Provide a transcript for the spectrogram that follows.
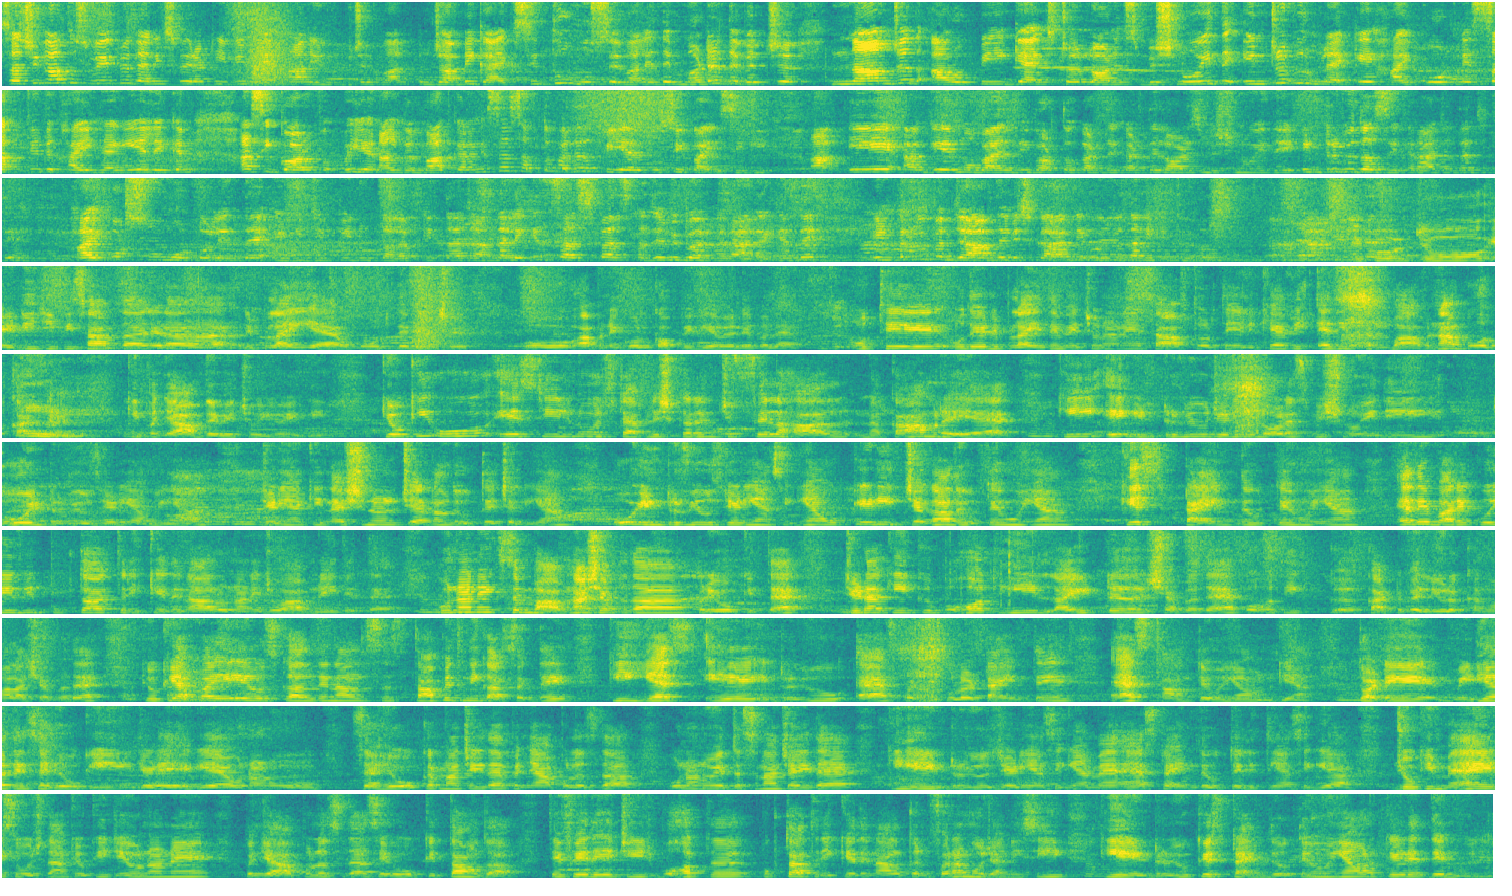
ਸਤਿ ਸ਼੍ਰੀ ਅਕਾਲ ਤੁਸੀਂ ਵੇਖ ਰਹੇ ਹੋ ਦੈਨਿਕ ਸਵੇਰਾ ਟੀਵੀ ਮੈਂ ਹਾਂ ਨੀਰੂ ਜਗਵਾਲ ਪੰਜਾਬੀ ਗਾਇਕ ਸਿੱਧੂ ਮੂਸੇਵਾਲੇ ਦੇ ਮਰਡਰ ਦੇ ਵਿੱਚ ਨਾਮਜ਼ਦ ਆਰੋਪੀ ਗੈਂਗਸਟਰ ਲਾਰੈਂਸ ਬਿਸ਼ਨੋਈ ਦੇ ਇੰਟਰਵਿਊ ਨੂੰ ਲੈ ਕੇ ਹਾਈ ਕੋਰਟ ਨੇ ਸਖਤੀ ਦਿਖਾਈ ਹੈਗੀ ਹੈ ਲੇਕਿਨ ਅਸੀਂ ਗੌਰਵ ਭਈਆ ਨਾਲ ਗੱਲਬਾਤ ਕਰਾਂਗੇ। ਸਰ ਸਭ ਤੋਂ ਪਹਿਲਾਂ ਪੀਆਰ ਤੁਸੀਂ ਪਾਈ ਸੀਗੀ। ਆ, ਇਹ ਅੱਗੇ ਮੋਬਾਈਲ ਦੀ ਵਰਤੋਂ ਕਰਦੇ ਕਰਦੇ ਲਾਰੈਂਸ ਬਿਸ਼ਨੋਈ ਦੇ ਇੰਟਰਵਿਊ ਦਾ ਜ਼ਿਕਰ ਆ ਜਾਂਦਾ ਜਿੱਥੇ ਹਾਈ ਕੋਰਟ ਸੂ ਮੋਟੋ ਲੈਂਦਾ ਹੈ ਏਡੀਜੀਪੀ ਨੂੰ ਤਲਬ ਕੀਤਾ ਜਾਂਦਾ ਲੇਕਿਨ ਸਸਪੈਂਸ ਹਜੇ ਵੀ ਬਰਕਰਾਰ ਹੈ। ਕਹਿੰਦੇ ਇੰਟਰਵਿਊ ਪੰਜਾਬ ਦੇ ਵਿਚਕਾਰ ਨਹੀਂ ਹੋਈ ਪਤਾ ਨਹੀਂ ਕਿੱਥੇ ਹੋਈ। ਦੇਖੋ ਜੋ ਏਡੀਜੀਪੀ ਸਾਹਿਬ ਦਾ ਜਿਹੜਾ ਰਿਪਲਾਈ ਹੈ ਉਹ ਕੋਰਟ ਦੇ ਵਿੱਚ ਉਹ ਆਪਣੇ ਕੋਲ ਕਾਪੀ ਵੀ ਅਵੇਲੇਬਲ ਹੈ। ਉੱਥੇ ਉਹਦੇ ਰਿਪਲਾਈ ਦੇ ਵਿੱਚ ਉਹਨਾਂ ਨੇ ਸਾਫ਼ ਤੌਰ ਤੇ ਲਿਖਿਆ ਵੀ ਇਹਦੀ ਸੰਭਾਵਨਾ ਬਹੁਤ ਘੱਟ ਹੈ ਕਿ ਪੰਜਾਬ ਦੇ ਵਿੱਚ ਹੋਈ ਹੋਏਗੀ। ਕਿਉਂਕਿ ਉਹ ਇਸ ਚੀਜ਼ ਨੂੰ ਐਸਟੈਬਲਿਸ਼ ਕਰਨ 'ਚ ਫਿਲਹਾਲ ਨਾਕਾਮ ਰਹੇ ਹੈ ਕਿ ਇਹ ਇੰਟਰਵਿਊ ਜਿਹੜੀ ਲਾਰੈਂਸ ਬਿਸ਼ਨੋਈ ਦੀ ਦੋ ਇੰਟਰਵਿਊਜ਼ ਜਿਹੜੀਆਂ ਹੋਈਆਂ, ਜਿਹੜੀਆਂ ਕਿ ਨੈਸ਼ਨਲ ਚੈਨਲ ਦੇ ਉੱਤੇ ਚੱਲੀਆਂ, ਉਹ ਇੰਟਰਵਿਊਜ਼ ਜਿਹੜੀਆਂ ਸੀਗੀਆਂ, ਉਹ ਕਿਹੜੀ ਜਗ੍ਹਾ ਦੇ ਉੱਤੇ ਹੋਈਆਂ, ਕਿਸ ਟਾਈਮ ਦੇ ਉੱਤੇ ਹੋਈਆਂ, ਇਹਦੇ ਬਾਰੇ ਕੋਈ ਵੀ ਪੁਖਤਾ ਤਰੀਕੇ ਦੇ ਨਾਲ ਉਹਨਾਂ ਨੇ ਜਵਾਬ ਨਹੀਂ ਦਿੱਤਾ ਹੈ। ਉਹਨਾਂ ਨੇ ਇੱਕ ਸੰਭਾਵਨਾ ਸ਼ਬਦ ਦਾ ਪ੍ਰਯੋਗ ਕੀਤਾ ਹੈ, ਜਿਹੜਾ ਕਿ ਇੱਕ ਬਹੁਤ ਹੀ ਲਾਈਟ ਸ਼ਬਦ ਹੈ, ਬਹੁਤ ਹੀ ਘੱਟ ਵੈਲਿਊ ਰੱਖਣ ਵਾਲਾ ਸ਼ਬਦ ਹੈ, ਕਿਉਂਕਿ ਆਪਾਂ ਇਹ ਉਸ ਗੱਲ ਦੇ ਨਾਲ ਸਥਾਪਿਤ ਨਹੀਂ ਕਰ ਸਕਦੇ ਕਿ ਯੈਸ ਇਹ ਇੰਟਰਵਿਊ ਐਸ ਪਾਰਟਿਕੂਲਰ ਟਾਈਮ ਤੇ ਐਸ ਸਥਾਨ ਤੇ ਹੋਈਆਂ ਹੋਣਗੀਆਂ। ਤੁਹਾਡੇ ਮੀਡੀਆ ਦੇ ਸਹਿਯੋਗੀ ਜਿਹੜੇ ਹੈਗੇ ਆ ਉਹਨਾਂ ਨੂੰ ਸਹਿਯੋਗ ਕਰਨਾ ਚਾਹੀਦਾ ਹੈ ਪੰਜਾਬ ਪੁਲਿਸ ਦਾ। ਉਹਨਾਂ ਨੂੰ ਇਹ ਦੱਸਣਾ ਚਾਹੀਦਾ ਹੈ ਕਿ ਇਹ ਇੰਟਰਵਿਊਜ਼ ਜਿਹੜੀਆਂ ਸੀਗੀਆਂ ਮੈਂ ਇਸ ਟਾਈਮ ਦੇ ਉੱਤੇ ਲਿੱਤੀਆਂ ਸੀਗੀਆਂ ਜੋ ਕਿ ਮੈਂ ਇਹ ਸੋਚਦਾ ਕਿਉਂਕਿ ਜੇ ਉਹਨਾਂ ਨੇ ਪੰਜਾਬ ਪੁਲਿਸ ਦਾ ਸਹਿਯੋਗ ਕੀਤਾ ਹੁੰਦਾ ਤੇ ਫਿਰ ਇਹ ਚੀਜ਼ ਬਹੁਤ ਪੁਖਤਾ ਤਰੀਕੇ ਦੇ ਨਾਲ ਕਨਫਰਮ ਹੋ ਜਾਣੀ ਸੀ ਕਿ ਇਹ ਇੰਟਰਵਿਊ ਕਿਸ ਟਾਈਮ ਦੇ ਉੱਤੇ ਹੋਈਆਂ ਔਰ ਕਿਹੜੇ ਦਿਨ ਹੋਈਆਂ।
